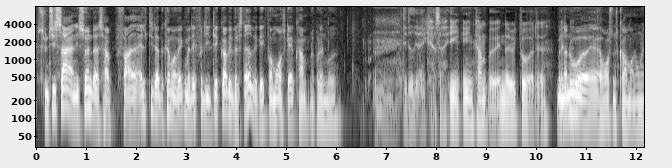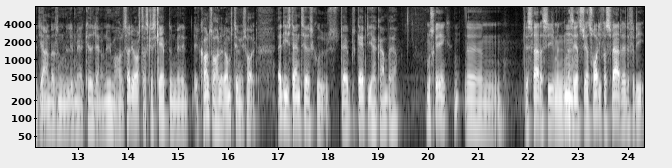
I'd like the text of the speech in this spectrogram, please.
Synes I, sejren i søndags har fejret alle de der bekymringer væk med det? Fordi det gør vi vel stadigvæk ikke, for at skabe kampene på den måde. Det ved jeg ikke. Altså, en, en kamp øh, ændrer jo ikke på, at... Øh, Men når nu øh, Horsens kommer, og nogle af de andre sådan lidt mere kedelige anonyme hold, så er det jo også der skal skabe den, men et, et kontrahold, et omstillingshold. Er de i stand til at skulle skabe, skabe de her kampe her? Måske ikke. Mm. Øhm, det er svært at sige, men mm. altså, jeg, jeg tror, de får svært ved det, fordi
